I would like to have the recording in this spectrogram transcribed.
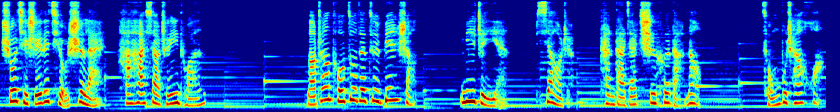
说起谁的糗事来，哈哈笑成一团。老张头坐在最边上，眯着眼笑着看大家吃喝打闹，从不插话。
